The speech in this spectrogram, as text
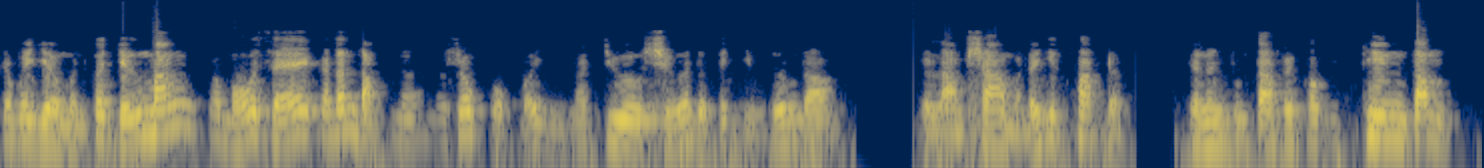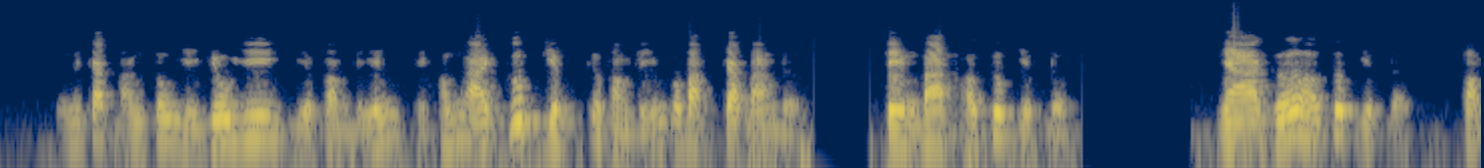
Chứ bây giờ mình có chữ mắng, có mổ xẻ, có đánh đập nữa, nó rốt cuộc bởi vì nó chưa sửa được cái chiều hướng đó. Rồi làm sao mà nó dứt khoát được? Cho nên chúng ta phải có thiên tâm. Cho nên các bạn tu về vô vi, về phần điển, thì không ai cướp giật cái phần điển của các bạn được. Tiền bạc họ cướp giật được. Nhà cửa họ cướp giật được. Phần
